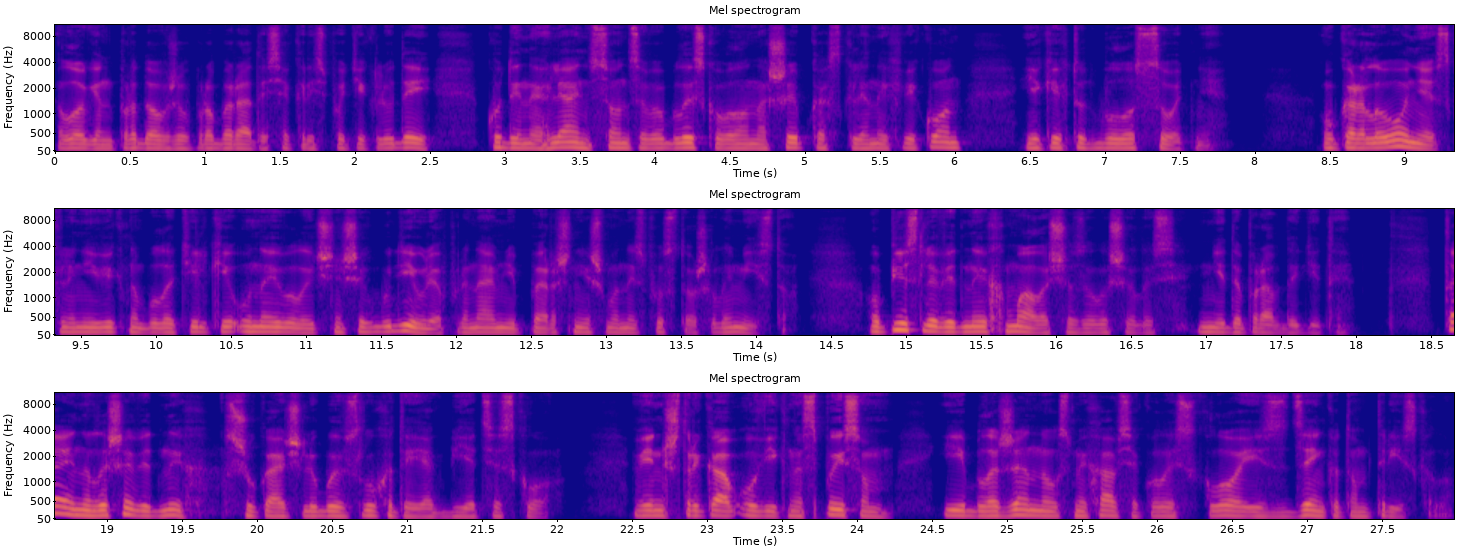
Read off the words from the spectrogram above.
Логін продовжив пробиратися крізь потік людей, куди не глянь, сонце виблискувало на шибках скляних вікон, яких тут було сотні. У Карлеоні скляні вікна були тільки у найвеличніших будівлях, принаймні перш ніж вони спустошили місто. Опісля від них мало що залишилось, ніде правди діти. Та й не лише від них, шукач любив слухати, як б'ється скло. Він штрикав у вікна списом і блаженно усміхався, коли скло із дзенькотом тріскало.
